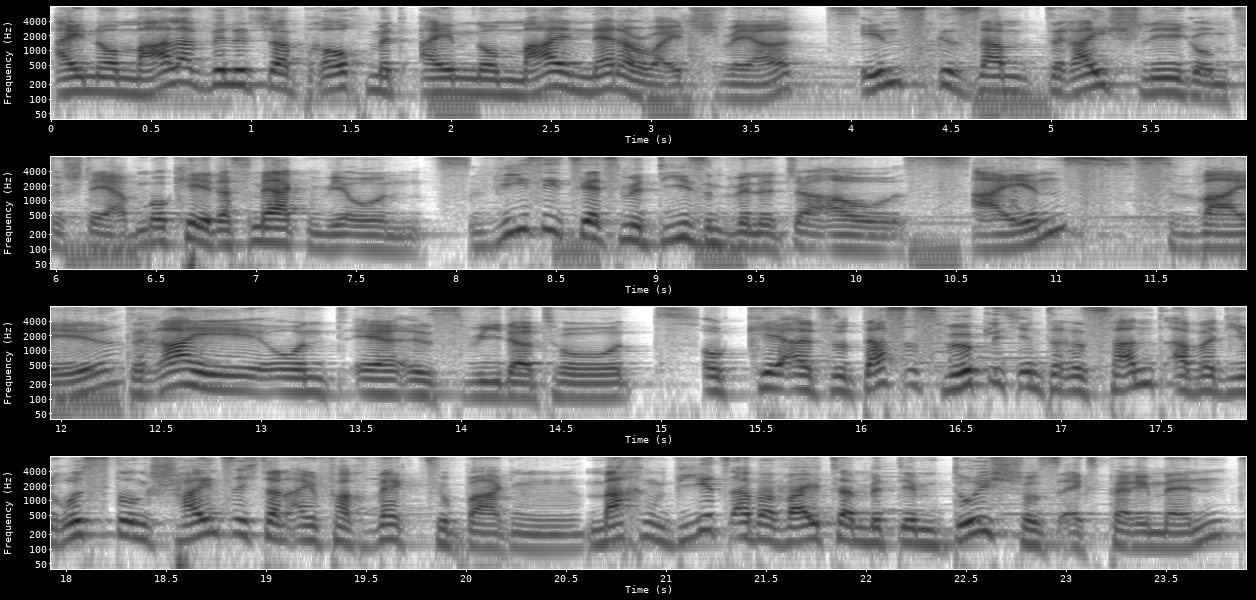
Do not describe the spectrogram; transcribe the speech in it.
Ein normaler Villager braucht mit einem normalen Netherite-Schwert insgesamt drei Schläge, um zu sterben. Okay, das merken wir uns. Wie sieht's jetzt mit diesem Villager aus? Eins, zwei, drei und er ist wieder tot. Okay, also das ist wirklich interessant, aber die Rüstung scheint sich dann einfach wegzubuggen. Machen wir jetzt aber weiter mit dem Durchschussexperiment.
